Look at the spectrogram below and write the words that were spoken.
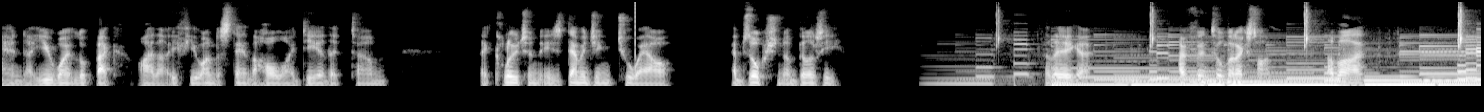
And uh, you won't look back either if you understand the whole idea that, um, that gluten is damaging to our absorption ability. So there you go. Hopefully until the next time. Bye bye.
